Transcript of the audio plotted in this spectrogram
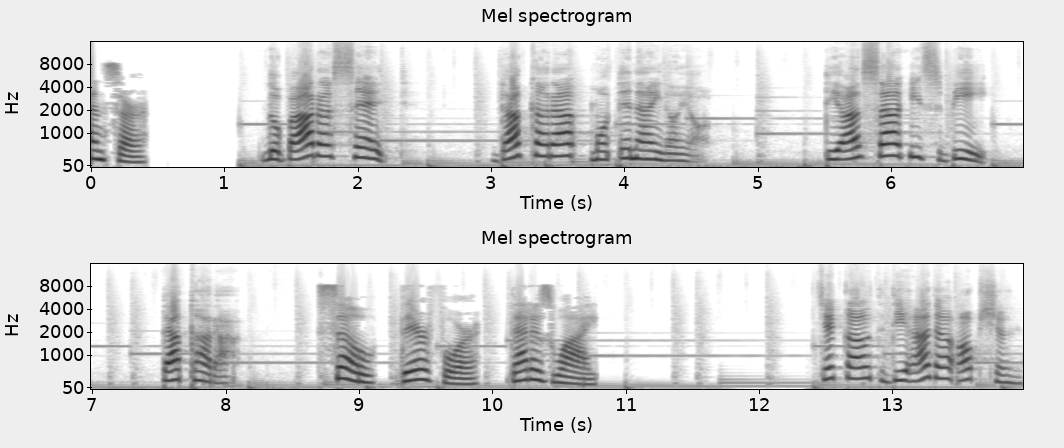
Answer. Nobara said, だからモテないのよ。The answer is B. だから。 So, therefore, that is why. Check out the other options.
